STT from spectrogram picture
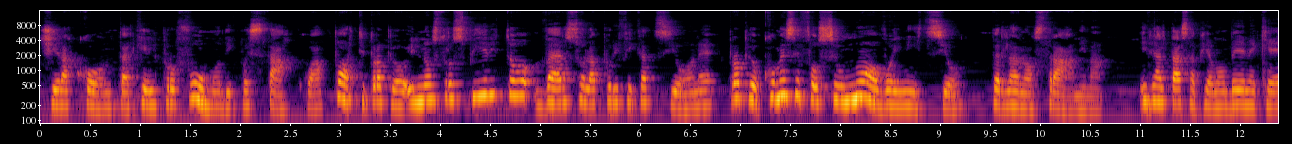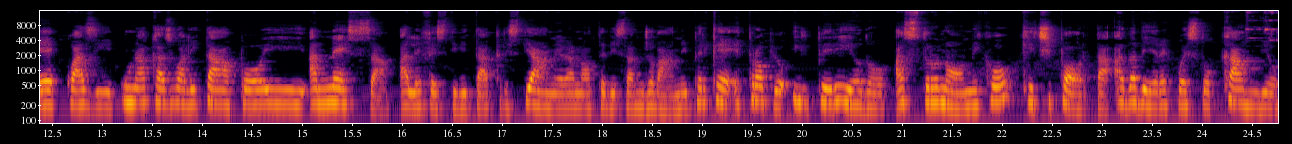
ci racconta che il profumo di quest'acqua porti proprio il nostro spirito verso la purificazione, proprio come se fosse un nuovo inizio per la nostra anima. In realtà sappiamo bene che è quasi una casualità poi annessa alle festività cristiane la notte di San Giovanni, perché è proprio il periodo astronomico che ci porta ad avere questo cambio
